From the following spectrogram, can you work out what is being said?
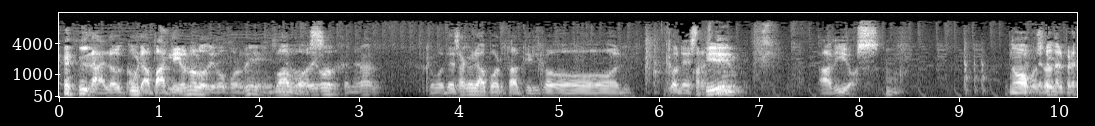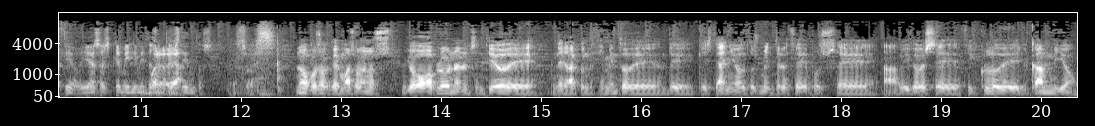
la locura para Si ti. yo no lo digo por mí, Vamos. lo digo en general. Como te saquen una portátil con, con Steam, Steam. adiós. No, pues Depende del precio, ya sabes que mi límite Bueno, son ya. 300. Eso es. No, pues que más o menos yo hablo en el sentido de, del acontecimiento de, de que este año 2013 pues eh, ha habido ese ciclo del cambio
